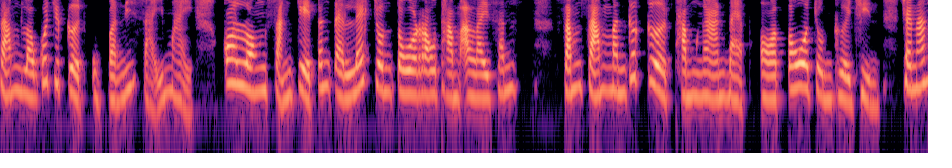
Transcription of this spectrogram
ซ้ำๆเราก็จะเกิดอุปนิสัยใหม่ ก็ลองสังเกตตั้งแต่เล็กจนโตเราทำอะไรซ้ำๆมันก็เกิดทำงานแบบออโต้จนเคยชิน ฉะนั้น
